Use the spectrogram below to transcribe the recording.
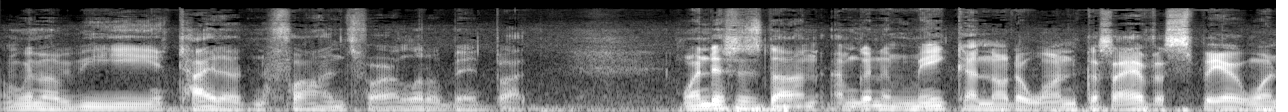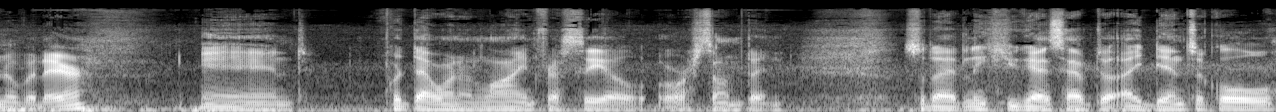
I'm gonna be tied on funds for a little bit, but when this is done, I'm gonna make another one because I have a spare one over there and put that one online for sale or something so that at least you guys have the identical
